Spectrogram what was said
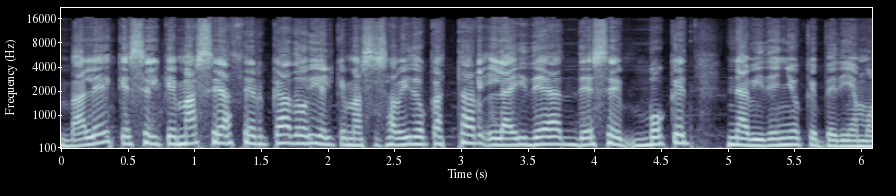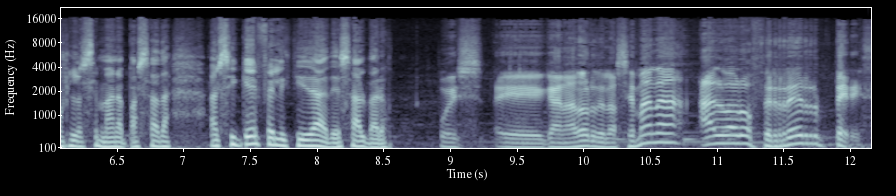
¿vale? Que es el que más se ha acercado y el que más ha sabido captar la idea de ese bucket navideño que pedíamos la semana pasada. Así que felicidades, Álvaro. Pues eh, ganador de la semana, Álvaro Ferrer Pérez.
